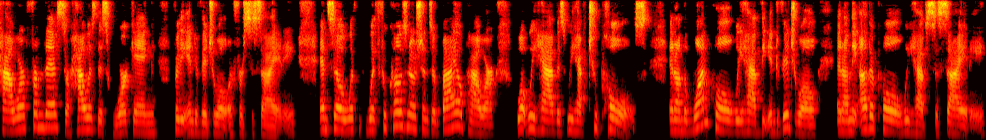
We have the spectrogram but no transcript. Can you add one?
power from this or how is this working for the individual or for society. And so with with foucault's notions of biopower what we have is we have two poles. And on the one pole we have the individual and on the other pole we have society.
